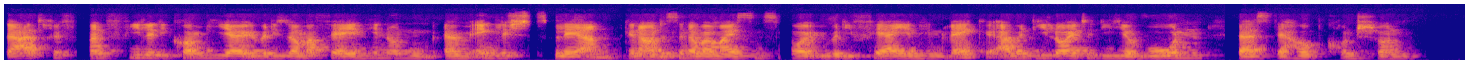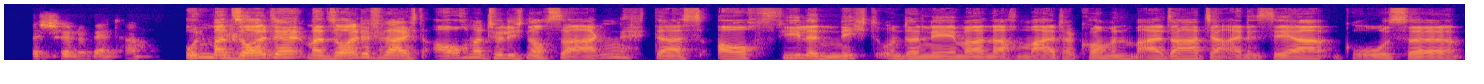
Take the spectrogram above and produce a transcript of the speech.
Da trifft man viele, die kommen hier über die Sommerferien hin, um ähm, Englisch zu lernen. Genau, das sind aber meistens nur über die Ferien hinweg. Aber die Leute, die hier wohnen, da ist der Hauptgrund schon das schöne Wetter. Und man sollte, man sollte vielleicht auch natürlich noch sagen, dass auch viele Nicht-Unternehmer nach Malta kommen. Malta hat ja eine sehr große,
